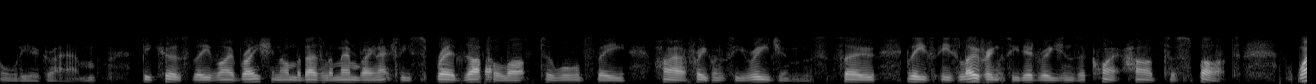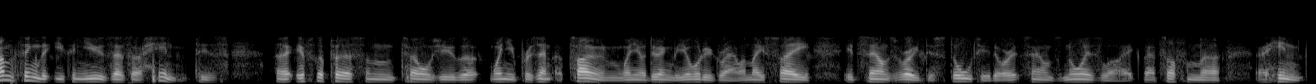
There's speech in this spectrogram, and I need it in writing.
audiogram because the vibration on the basilar membrane actually spreads up a lot towards the higher frequency regions. So these, these low frequency dead regions are quite hard to spot. One thing that you can use as a hint is uh, if the person tells you that when you present a tone when you're doing the audiogram and they say it sounds very distorted or it sounds noise like, that's often a, a hint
